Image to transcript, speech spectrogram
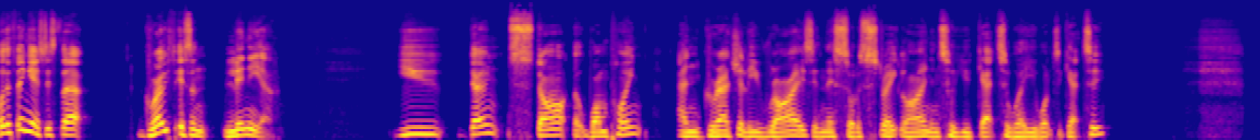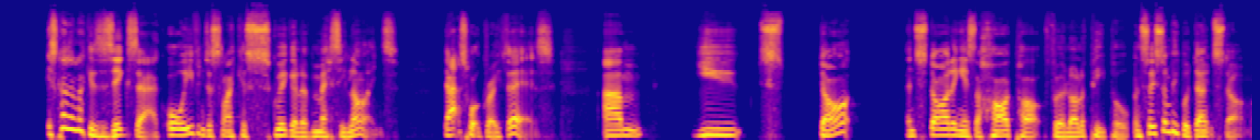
Well, the thing is, is that growth isn't linear. You don't start at one point and gradually rise in this sort of straight line until you get to where you want to get to. It's kind of like a zigzag or even just like a squiggle of messy lines. That's what growth is. Um, you start, and starting is the hard part for a lot of people. And so some people don't start.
